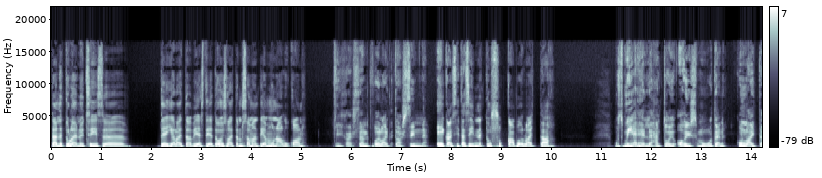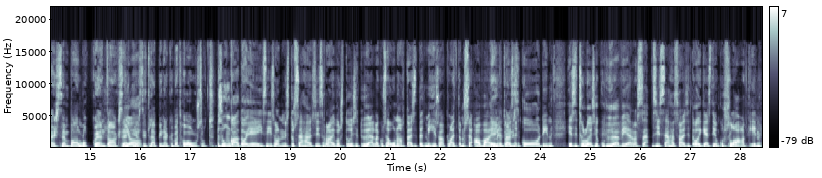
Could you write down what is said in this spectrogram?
tänne tulee nyt siis, äh, Teija laittaa viestiä, että olisi laittanut saman tien munalukon. Ei kai sä nyt voi laittaa sinne. Ei kai sitä sinne tussukkaa voi laittaa. Mutta miehellehän toi ois muuten, kun laittaisi sen vaan lukkojen taakse Joo. ja sitten läpinäkyvät housut. Sunkaan toi ei siis onnistu. Sähän siis raivostuisit yöllä, kun sä unohtaisit, että mihin sä oot laittanut sen Eikö avaimen toi tai sen olisi- koodin. Ja sit sulla olisi joku yövierassa. Siis sähän saisit oikeasti jonkun slaakin.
